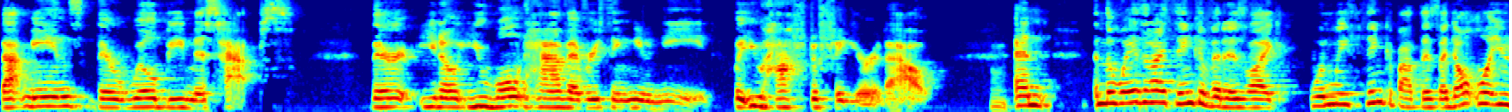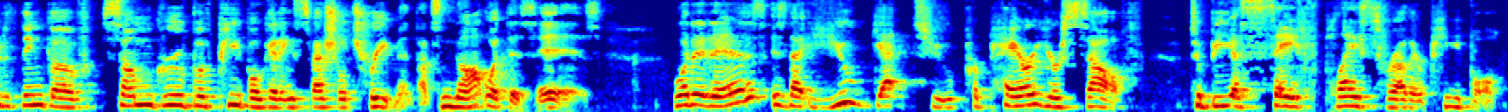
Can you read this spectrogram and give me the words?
That means there will be mishaps. There, you know, you won't have everything you need, but you have to figure it out. Mm. And and the way that I think of it is like when we think about this, I don't want you to think of some group of people getting special treatment. That's not what this is. What it is is that you get to prepare yourself to be a safe place for other people.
